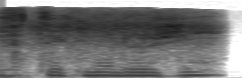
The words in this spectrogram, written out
Technologie.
